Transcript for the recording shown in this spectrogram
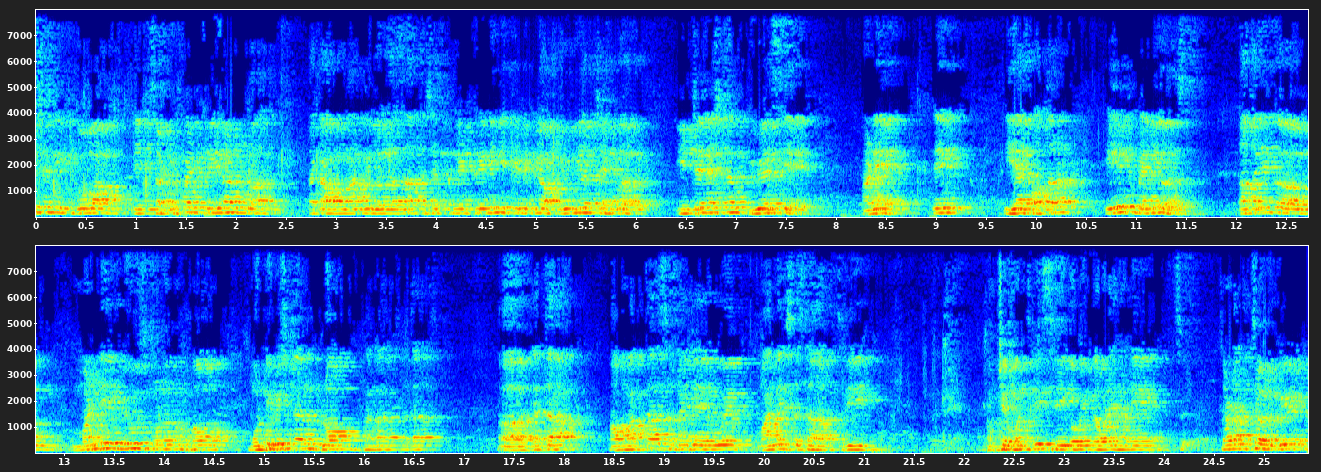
असोसिएशन इन गोवा एक सर्टिफाईड ट्रेनर म्हणून ताका मान दिलेलो आसा तशेंच ताणें training academy of junior chamber international USA हाणें एक he has author eight manuals ताचो एक मंडे व्ह्यूज म्हणून हो मोटिवेशनल ब्लॉग हांगा सदांच येता हांव मागता सगळे जे वयर मानेस आसा श्री आमचे मंत्री श्री गोविंद गावडे हांणी चडांत चड वेळ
